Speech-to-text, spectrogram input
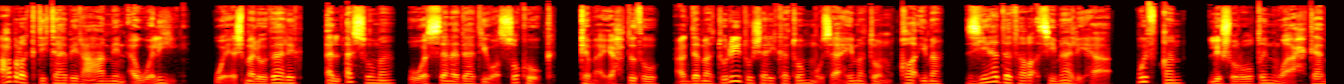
عبر اكتتاب عام أولي ويشمل ذلك الأسهم والسندات والصكوك. كما يحدث عندما تريد شركة مساهمة قائمة زيادة رأس مالها وفقا لشروط وأحكام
